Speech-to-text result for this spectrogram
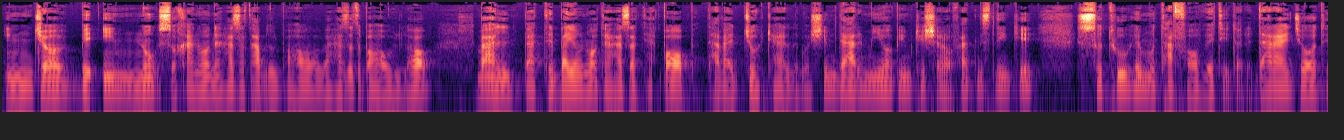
اینجا به این نوع سخنان حضرت عبدالبها و حضرت بهاءالله و البته بیانات حضرت باب توجه کرده باشیم در میابیم که شرافت مثل این که سطوح متفاوتی داره درجات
